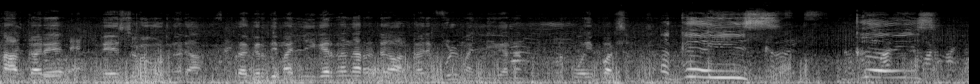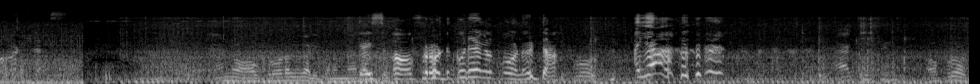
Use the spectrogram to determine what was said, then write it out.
കേട്ടോ ആൾക്കാർ ആൾക്കാര് വേസ്റ്റ് കൂടുന്നില്ല പ്രകൃതി മലിനീകരണം എന്ന് പറഞ്ഞിട്ട് ആൾക്കാര് ഫുൾ മലിനീകരണം. ഗൈസ് ഓഫ് റോഡൊക്കെ കളിക്കണം ഓഫ് റോഡ് കൂടി ഞങ്ങൾ പോണു കേട്ടാ അയ്യാ! Accessing off road.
